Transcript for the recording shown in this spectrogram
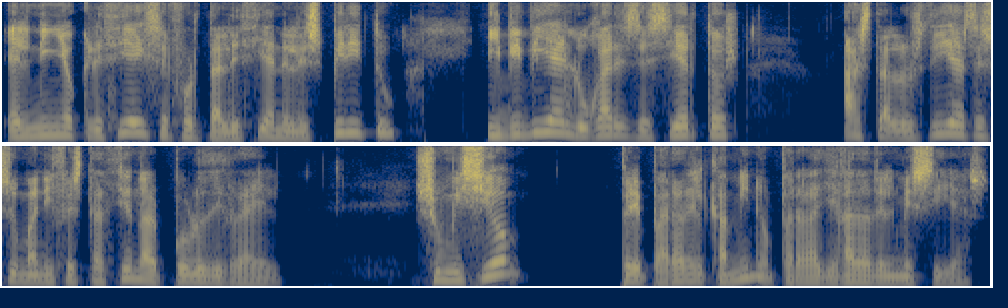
El niño crecía y se fortalecía en el espíritu y vivía en lugares desiertos hasta los días de su manifestación al pueblo de Israel. Su misión preparar el camino para la llegada del Mesías.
